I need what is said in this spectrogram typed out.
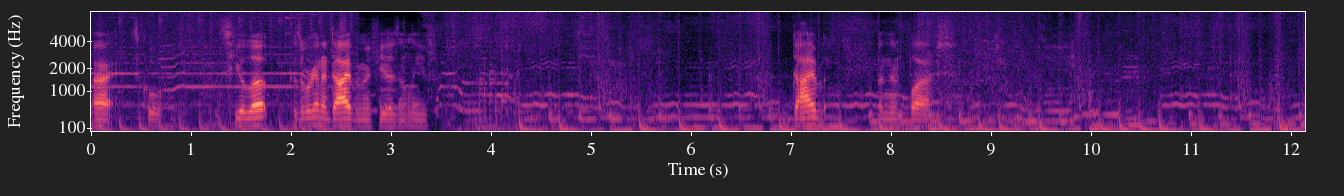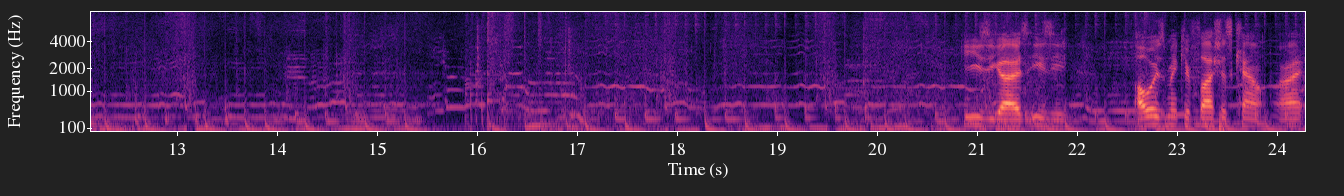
All right, it's cool. Let's heal up because we're gonna dive him if he doesn't leave. Dive and then flash. Easy guys, easy. Always make your flashes count, alright?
